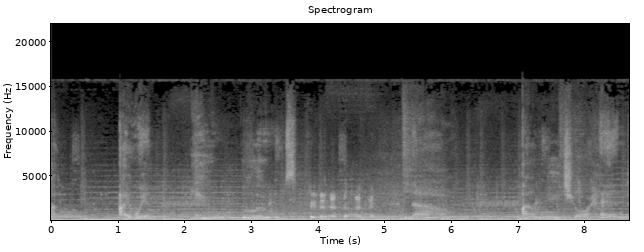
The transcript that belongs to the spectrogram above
One. I win. You lose. now, I'll need your hand.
